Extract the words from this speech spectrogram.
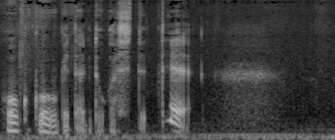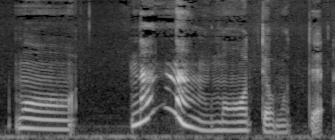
報告を受けたりとかしてて、もう、なんなんもうって思って。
